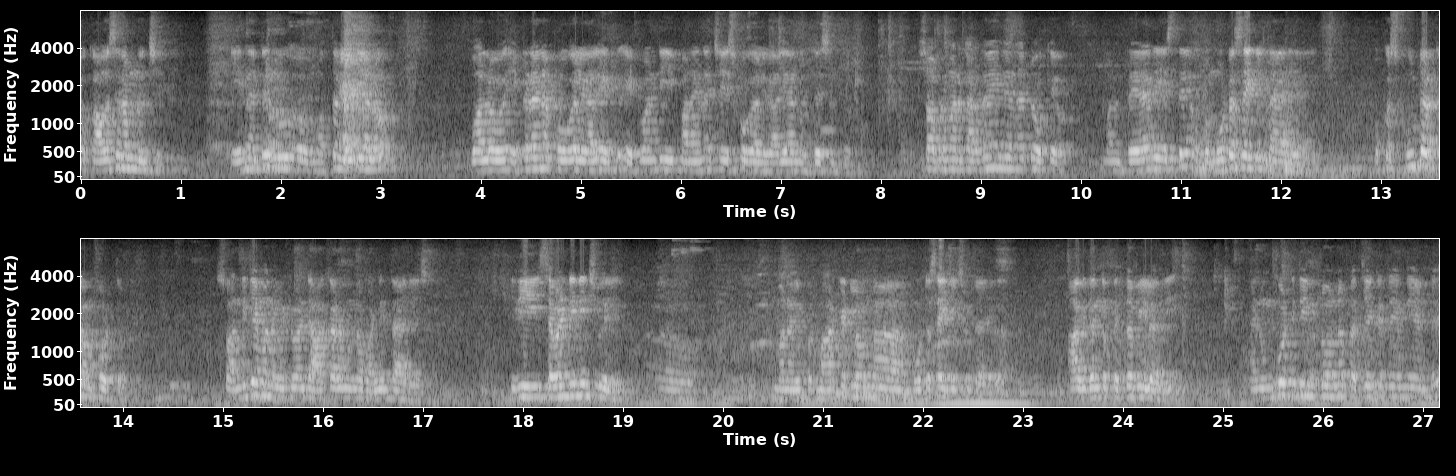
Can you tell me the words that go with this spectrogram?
ఒక అవసరం నుంచి. ఏంటంటే మొత్తం ఏరియాలో వాళ్ళు ఎక్కడైనా పోగలగాలి ఎటు- ఎటువంటి పనైనా చేసుకోగలగాలి అన్న ఉద్దేశంతో. సో అప్పుడు మనకు అర్థమైంది ఏంటంటే ఓకే మనం తయారు చేస్తే ఒక మోటార్ సైకిల్ తయారు చేయాలి. ఒక స్కూటర్ కంఫర్ట్తో సో అందుకే మనం ఇటువంటి ఆకారం ఉన్న బండిని తయారు చేస్తాం. ఇది సెవెంటీన్ ఇంచ్ వెళ్ళి మన ఇప్పుడు మార్కెట్లో ఉన్న మోటార్ సైకిల్స్ ఉంటాయి కదా ఆ విధంగా పెద్ద వీల్ అది. అండ్ ఇంకోటి దీంట్లో ఉన్న ప్రత్యేకత ఏంటి అంటే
